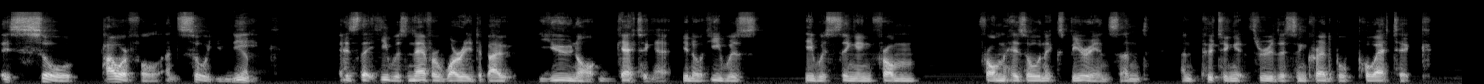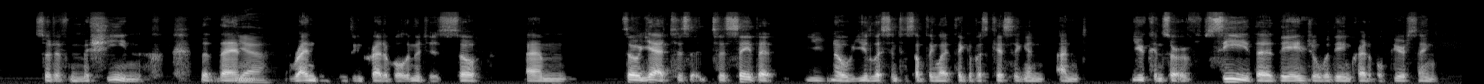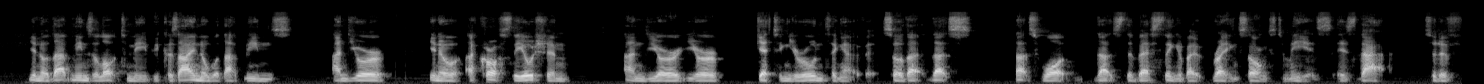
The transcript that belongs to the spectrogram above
is so powerful and so unique. Yep. Is that he was never worried about you not getting it. You know, he was he was singing from from his own experience and and putting it through this incredible poetic sort of machine that then yeah. rendered these incredible images. So um so yeah, to to say that you know you listen to something like Think of Us Kissing and and you can sort of see the the angel with the incredible piercing, you know, that means a lot to me because I know what that means. And you're, you know, across the ocean and you're you're getting your own thing out of it. So that that's that's what that's the best thing about writing songs to me is is that sort of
